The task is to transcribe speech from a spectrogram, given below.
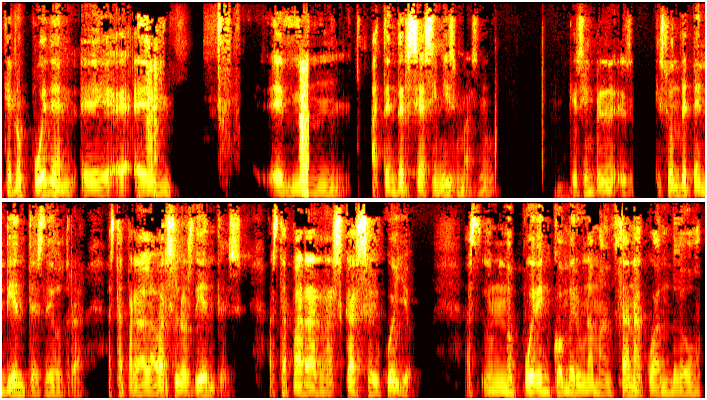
que no pueden eh, em, em, atenderse a sí mismas, ¿no? que siempre que son dependientes de otra, hasta para lavarse los dientes, hasta para rascarse el cuello. no pueden comer una manzana cuando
